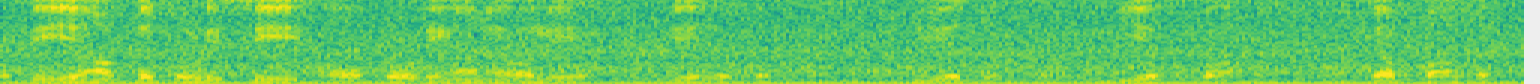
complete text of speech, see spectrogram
अभी यहाँ पे थोड़ी सी ऑफ़ रोडिंग आने वाली है। ये देखो ये देखो, ये बात क्या बात है।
